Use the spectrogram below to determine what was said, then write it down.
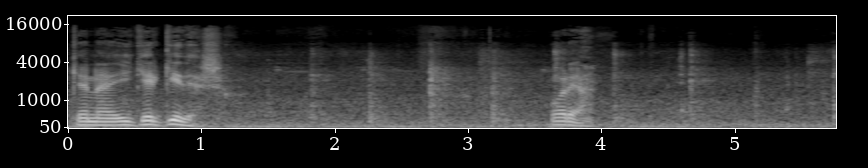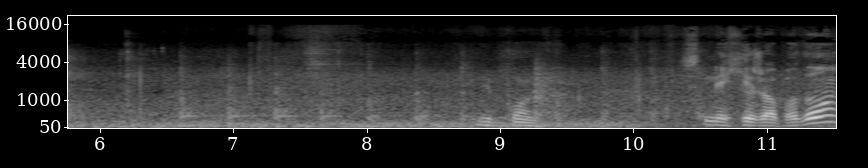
και να, οι κερκίδες. Ωραία. Λοιπόν, συνεχίζω από εδώ.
